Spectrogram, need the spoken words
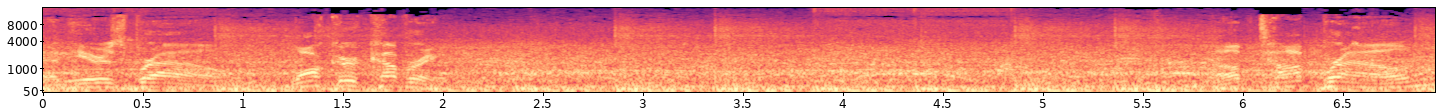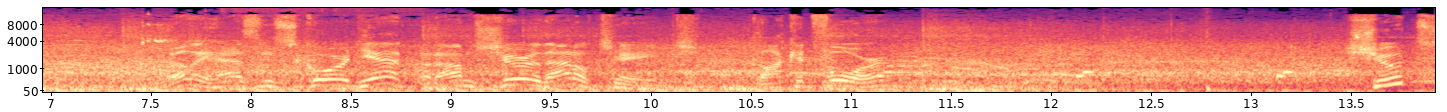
And here's Brown. Walker covering. Up top, Brown. Well, he hasn't scored yet, but I'm sure that'll change. Clock at four. Shoots.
